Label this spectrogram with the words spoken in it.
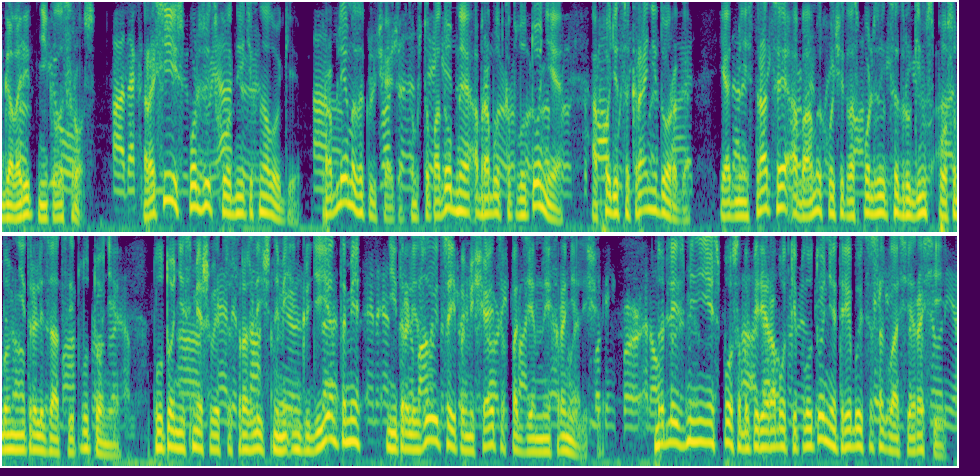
говорит Николас Росс. Россия использует сходные технологии. Проблема заключается в том, что подобная обработка плутония обходится крайне дорого, и администрация Обамы хочет воспользоваться другим способом нейтрализации плутония. Плутоний смешивается с различными ингредиентами, нейтрализуется и помещается в подземные хранилища. Но для изменения способа переработки плутония требуется согласие России.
